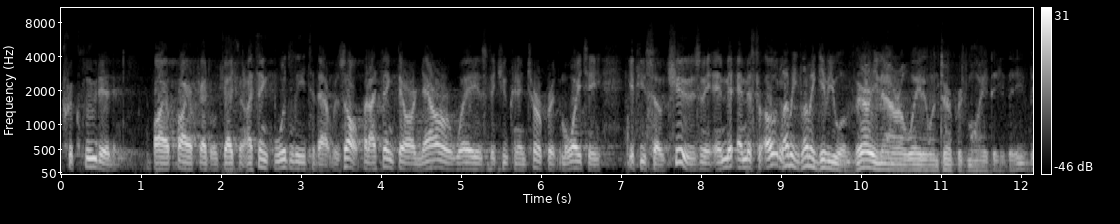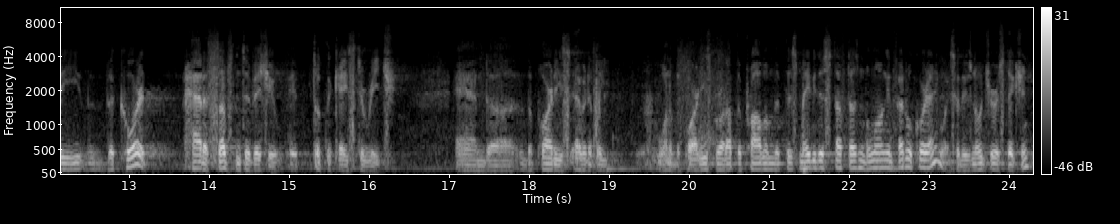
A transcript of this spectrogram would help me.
precluded by a prior federal judgment, I think would lead to that result. But I think there are narrower ways that you can interpret Moitie if you so choose. I mean, and, and, Mr. Odom. Let me, let me give you a very narrow way to interpret Moitie. The, the, the court had a substantive issue it took the case to reach. And uh, the parties evidently, one of the parties brought up the problem that this maybe this stuff doesn't belong in federal court anyway, so there's no jurisdiction,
